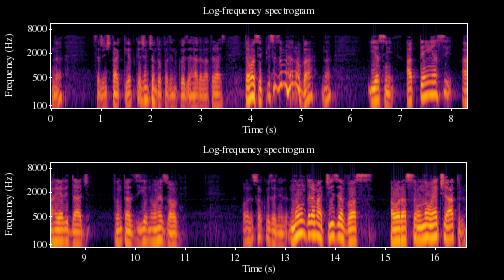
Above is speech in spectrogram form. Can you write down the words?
né? Se a gente está aqui é porque a gente andou fazendo coisa errada lá atrás. Então, assim, precisamos renovar. Né? E, assim, atenha-se à realidade. Fantasia não resolve. Olha só coisa linda. Não dramatize a voz. A oração não é teatro.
